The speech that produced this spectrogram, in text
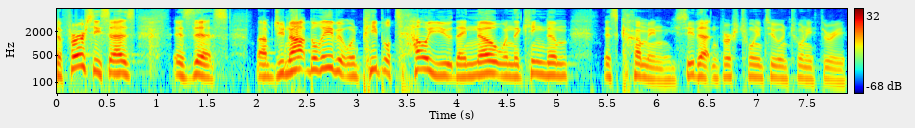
The first he says is this um, Do not believe it when people tell you they know when the kingdom is coming. You see that in verse 22 and 23.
